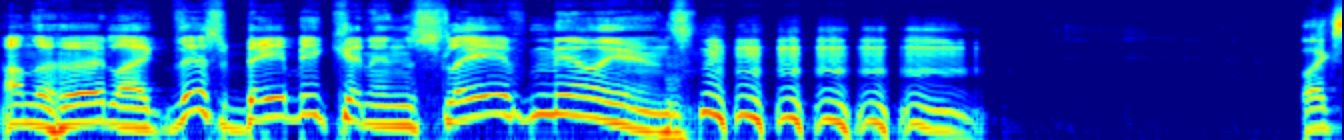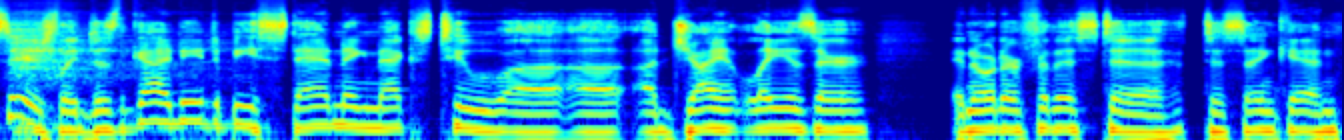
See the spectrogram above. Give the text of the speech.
on the hood like this baby can enslave millions. Like seriously, does the guy need to be standing next to uh, a, a giant laser in order for this to to sink in?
